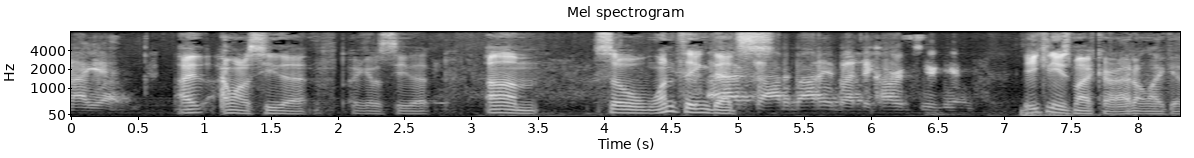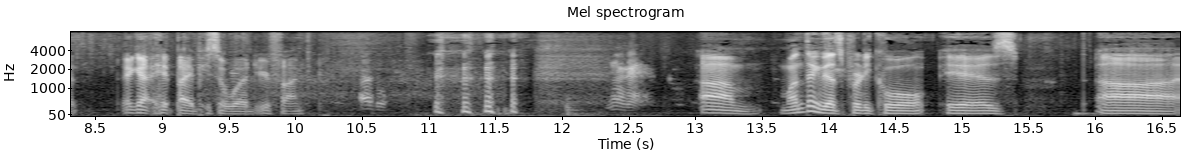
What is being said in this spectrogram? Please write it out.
Not yet. I, I want to see that. I gotta see that. Um, so one thing that's I've thought about it, but the car's too good. you can use my car. I don't like it. I got hit by a piece of wood. You're fine. Okay. okay. Um, one thing that's pretty cool is uh,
